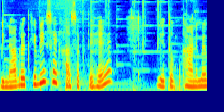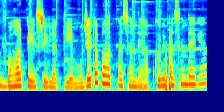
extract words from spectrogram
बिना व्रत के भी इसे खा सकते हैं। ये तो खाने में बहुत टेस्टी लगती है। मुझे तो बहुत पसंद है। आपको भी पसंद है क्या?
